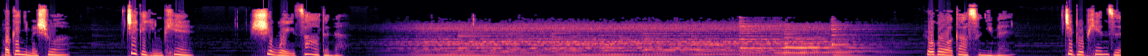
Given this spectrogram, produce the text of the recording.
我跟你们说，这个影片是伪造的呢？如果我告诉你们。这部片子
